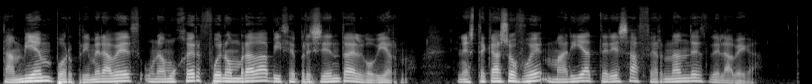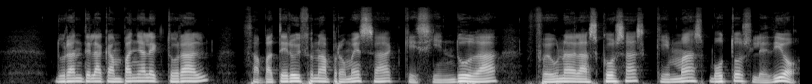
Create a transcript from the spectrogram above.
También, por primera vez, una mujer fue nombrada vicepresidenta del Gobierno. En este caso fue María Teresa Fernández de la Vega. Durante la campaña electoral, Zapatero hizo una promesa que sin duda fue una de las cosas que más votos le dio,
